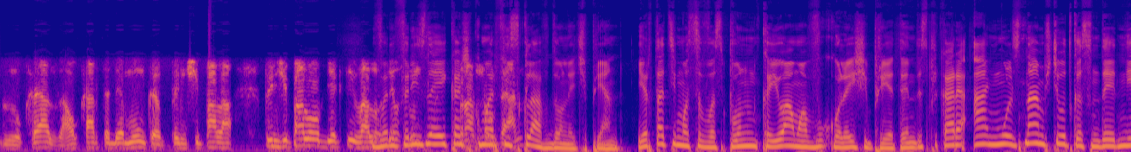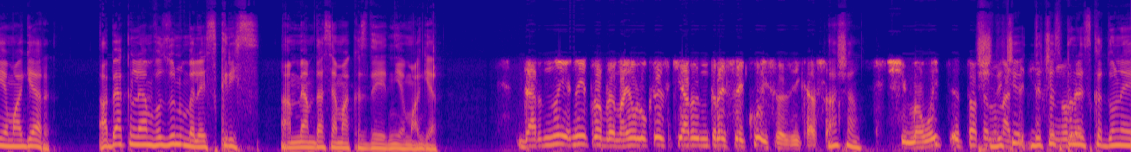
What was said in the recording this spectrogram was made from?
lucrează, au carte de muncă, principala, principalul obiectiv al Vă Eu referiți sunt la ei ca și cum ar fi brașovean. sclav, domnule Ciprian. Iertați-mă să vă spun că eu am avut colegi și prieteni despre care ani mulți n-am știut că sunt de etnie maghiară. Abia când le-am văzut numele scris, am, mi-am dat seama că sunt de etnie maghiară. Dar nu e, nu e problema. Eu lucrez chiar între secui, să zic așa. Așa. Și mă uit toată Și de lumea... ce, de ce să nu spuneți că, domnule,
